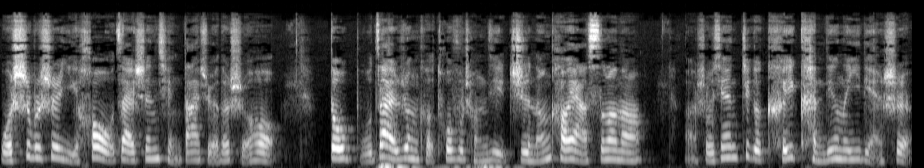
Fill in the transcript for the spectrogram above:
我是不是以后在申请大学的时候都不再认可托福成绩，只能考雅思了呢？啊，首先这个可以肯定的一点是，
